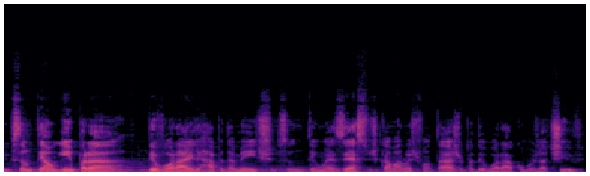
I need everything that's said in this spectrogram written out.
e você não tem alguém para devorar ele rapidamente, você não tem um exército de camarões fantasma para devorar, como eu já tive,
